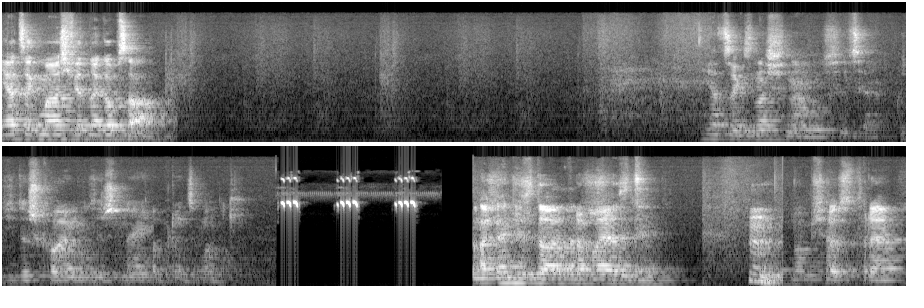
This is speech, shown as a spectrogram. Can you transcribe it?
Jacek ma świetnego psa. Jacek zna się na muzyce. Chodzi do szkoły muzycznej, dobre dzwonki. Aga nie zdała prawa jazdy. Hmm. Mam siostrę,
